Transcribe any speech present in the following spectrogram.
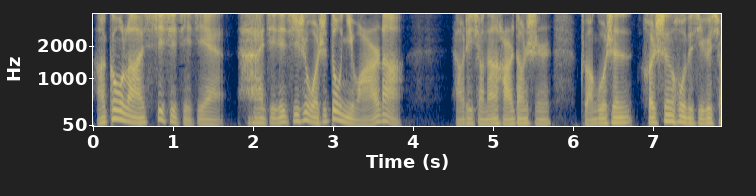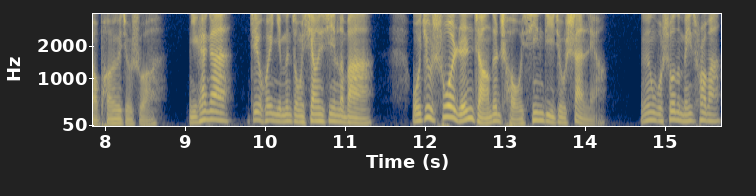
啊，够了，谢谢姐姐。”“嗨，姐姐，其实我是逗你玩的。”然后这小男孩当时。转过身，和身后的几个小朋友就说：“你看看，这回你们总相信了吧？我就说人长得丑，心地就善良。嗯，我说的没错吧？”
